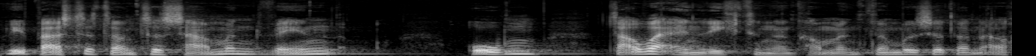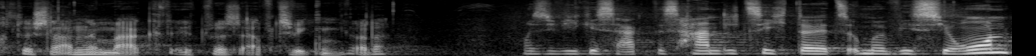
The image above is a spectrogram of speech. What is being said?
wie passt das dann zusammen, wenn oben Dauereinrichtungen kommen? Da muss ja dann auch der Schlannenmarkt etwas abzwicken, oder? Also wie gesagt, es handelt sich da jetzt um eine Vision.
